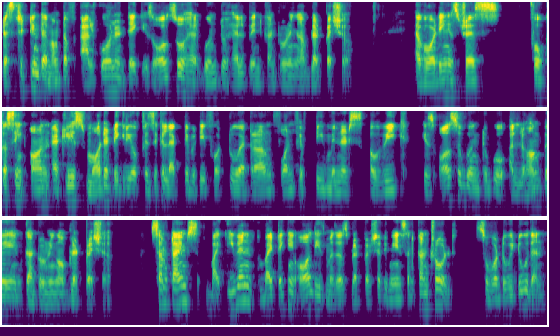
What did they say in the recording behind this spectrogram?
Restricting the amount of alcohol intake is also going to help in controlling our blood pressure. Avoiding stress, focusing on at least moderate degree of physical activity for two at around 150 minutes a week is also going to go a long way in controlling our blood pressure. Sometimes by even by taking all these measures, blood pressure remains uncontrolled. So what do we do then?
